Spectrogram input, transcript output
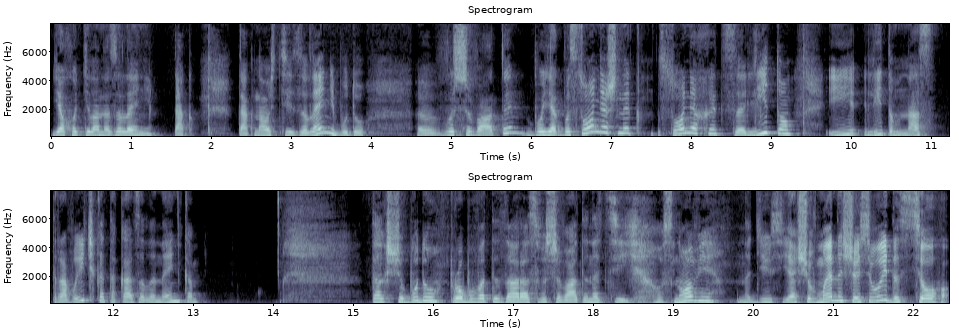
Я хотіла на зелені. Так, так, на ось цій зелені буду вишивати, бо якби соняшник, соняхи це літо, і літом в нас травичка така зелененька. Так що буду пробувати зараз вишивати на цій основі. Надіюсь, я, що в мене щось вийде з цього.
